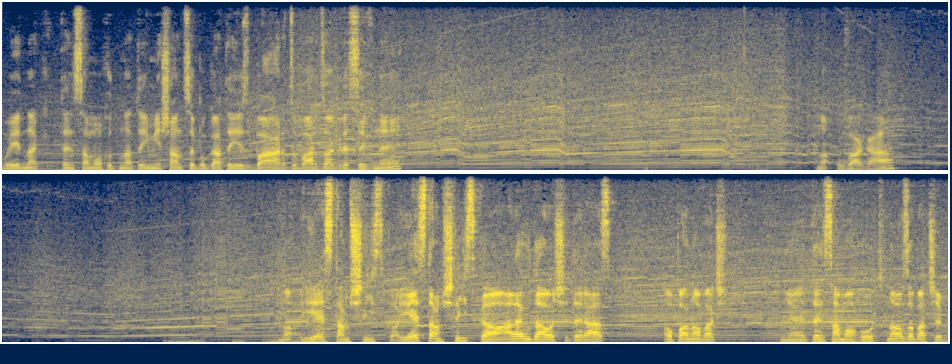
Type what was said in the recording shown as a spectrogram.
bo jednak ten samochód na tej mieszance bogatej jest bardzo, bardzo agresywny. No, uwaga. No, jest tam ślisko, jest tam ślisko, ale udało się teraz opanować e, ten samochód. No, zobaczymy.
